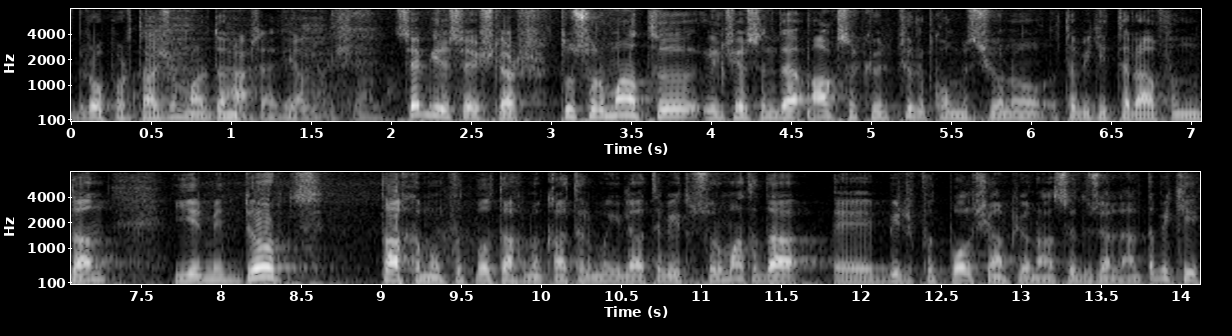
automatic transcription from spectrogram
Bir röportajım var dönmeseydi. yallah inşallah. Sevgili seyirciler, Tusurmatı ilçesinde Aksu Kültür Komisyonu tabii ki tarafından 24 takımın, futbol takımının katılımıyla tabii ki Tusurmatı'da e, bir futbol şampiyonası düzenlendi. Tabii ki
